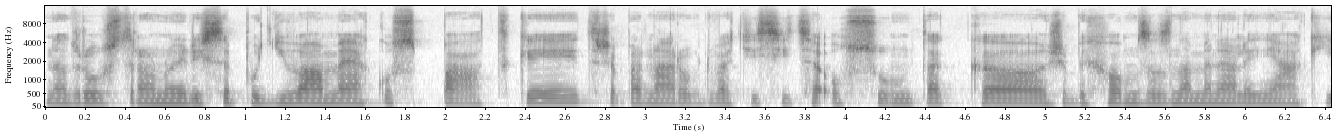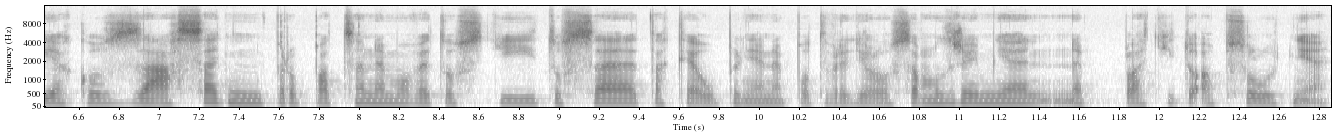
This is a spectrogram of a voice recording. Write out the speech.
Na druhou stranu, když se podíváme jako zpátky, třeba na rok 2008, tak eh, že bychom zaznamenali nějaký jako zásadní propad cen nemovitostí, to se také úplně nepotvrdilo. Samozřejmě neplatí to absolutně.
